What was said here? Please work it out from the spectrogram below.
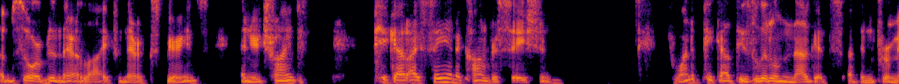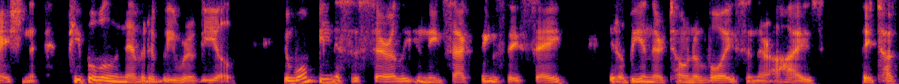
absorbed in their life and their experience, and you're trying to pick out, I say in a conversation, you want to pick out these little nuggets of information that people will inevitably reveal. It won't be necessarily in the exact things they say, it'll be in their tone of voice and their eyes they talk,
